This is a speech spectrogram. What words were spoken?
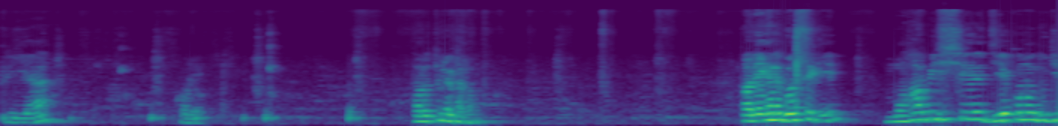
ক্রিয়া করে তাহলে তুলে ফেলো। তাহলে এখানে বলছে কি, মহাবিশ্বের যে কোনো দুটি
